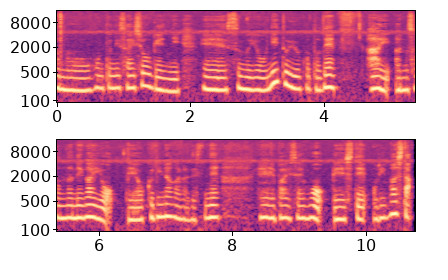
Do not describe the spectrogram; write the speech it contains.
あの本当に最小限に、え済むようにということで、はい、あのそんな願いを、え送りながらですね、え焙煎を、えしておりました。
